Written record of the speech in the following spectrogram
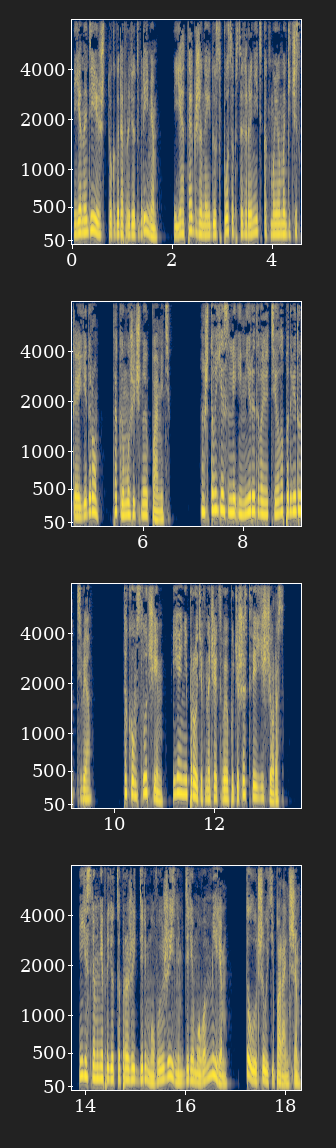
Я надеюсь, что когда придет время, я также найду способ сохранить как мое магическое ядро, так и мышечную память. А что если и мир, и твое тело подведут тебя? В таком случае, я не против начать свое путешествие еще раз. Если мне придется прожить дерьмовую жизнь в дерьмовом мире, то лучше уйти пораньше.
